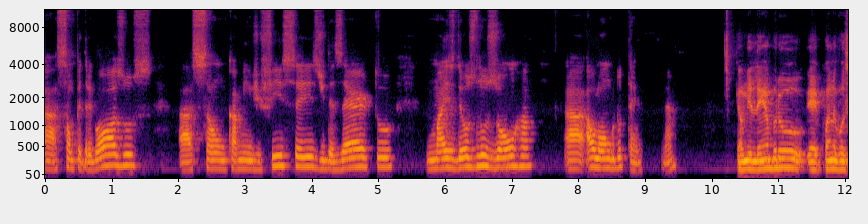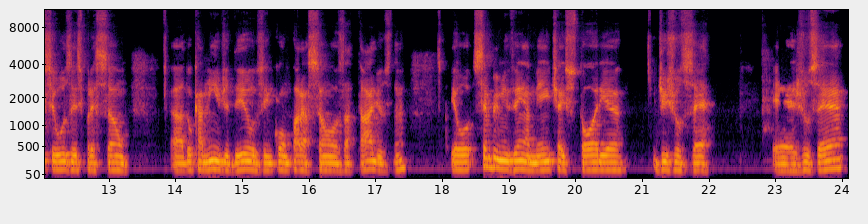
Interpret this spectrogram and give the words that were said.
ah, são pedregosos, ah, são caminhos difíceis, de deserto, mas Deus nos honra ah, ao longo do tempo, né? Eu me lembro é, quando você usa a expressão ah, do caminho de Deus em comparação aos atalhos, né? Eu sempre me vem à mente a história de José. É, José,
